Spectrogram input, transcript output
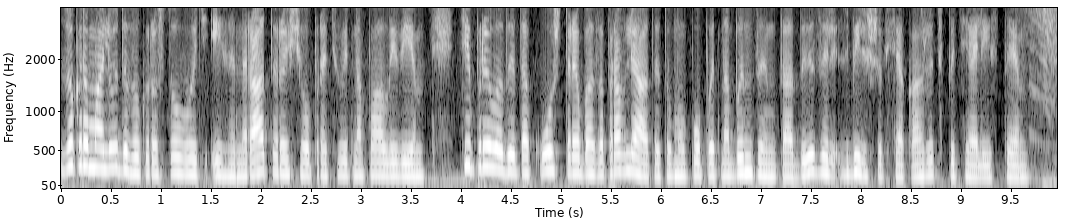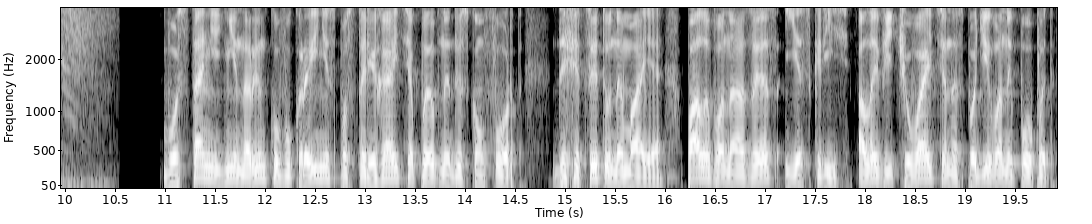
Зокрема, люди використовують і генератори, що працюють на паливі. Ці прилади також треба заправляти, тому попит на бензин та дизель збільшився, кажуть спеціалісти. В останні дні на ринку в Україні спостерігається певний дискомфорт. Дефіциту немає. Паливо на АЗС є скрізь, але відчувається несподіваний попит,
